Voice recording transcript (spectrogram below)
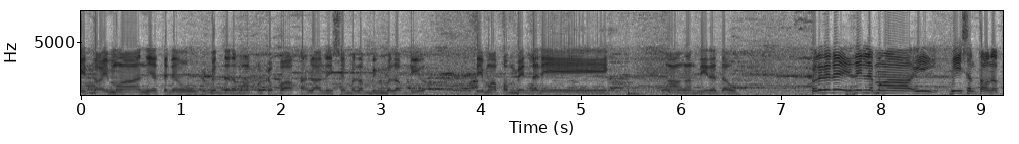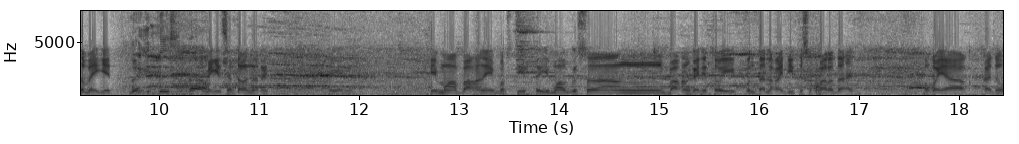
Kita ko yung mga ano niya, tinan mo, gaganda ng mga pagkabaka. Lalo yung siya malambing malambing. Oh. Ito yung mga pambenta ni Ngangandi na daw. Pero ganun, nila mga, may isang taon na ito mahigit. May din sa tao. May isang taon na rin. Ayan. Yung mga baka na boss dito. Yung mga gusto ng bakang ganito, ipunta lang kayo dito sa paradahan. O kaya, ano,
